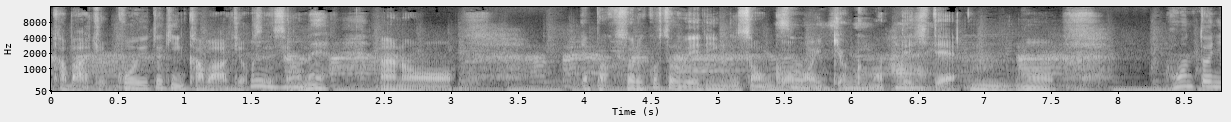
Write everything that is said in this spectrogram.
カバー曲。こういう時にカバー曲ですよね。あのやっぱそれこそウェディングソングをもう1曲持ってきて、うん。もう本当に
